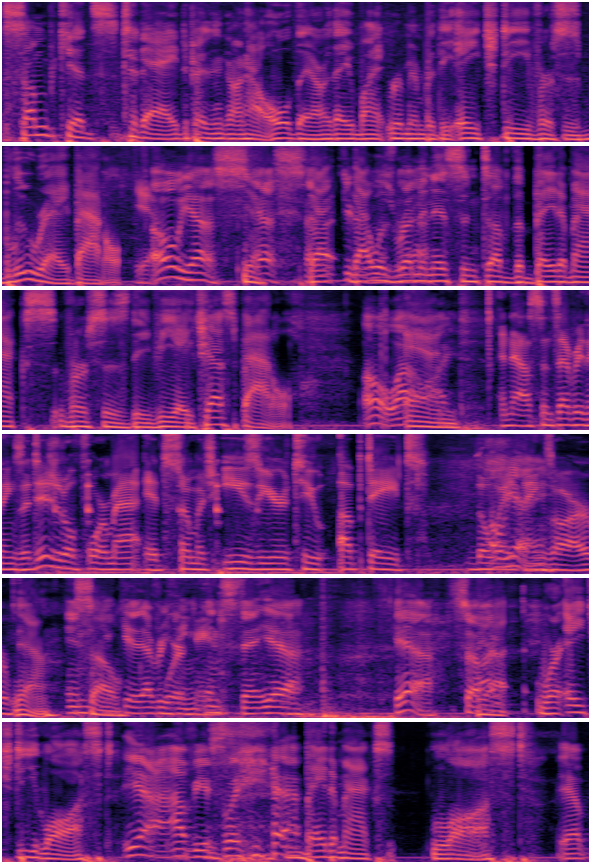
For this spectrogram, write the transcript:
some kids today, depending on how old they are, they might remember the HD versus Blu-ray battle. Yeah. Oh yes, Yeah. yes. That that was remember reminiscent of the Betamax versus the VHS battle. Oh wow. And And now, since everything's a digital format, it's so much easier to update the Oh, way yeah. things are. yeah, and so get everything Working. instant. Yeah. Yeah. So yeah, I, where HD lost, yeah, obviously. Yeah. Betamax lost. Yep.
